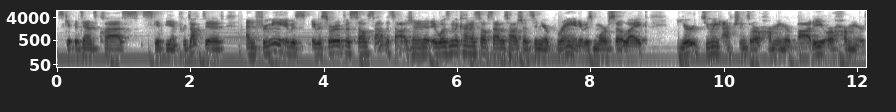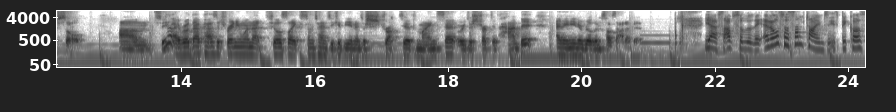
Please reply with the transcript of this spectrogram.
skip a dance class, skip being productive. And for me, it was it was sort of a self-sabotage. And it, wasn't the kind of self-sabotage that's in your brain. It was more so like you're doing actions that are harming your body or harming your soul. Um, so yeah, I wrote that passage for anyone that feels like sometimes you could be in a destructive mindset or destructive habit and they need to reel themselves out of it. Yes, absolutely. And also sometimes it's because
